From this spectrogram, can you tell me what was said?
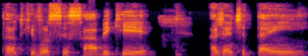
tanto que você sabe que a gente tem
